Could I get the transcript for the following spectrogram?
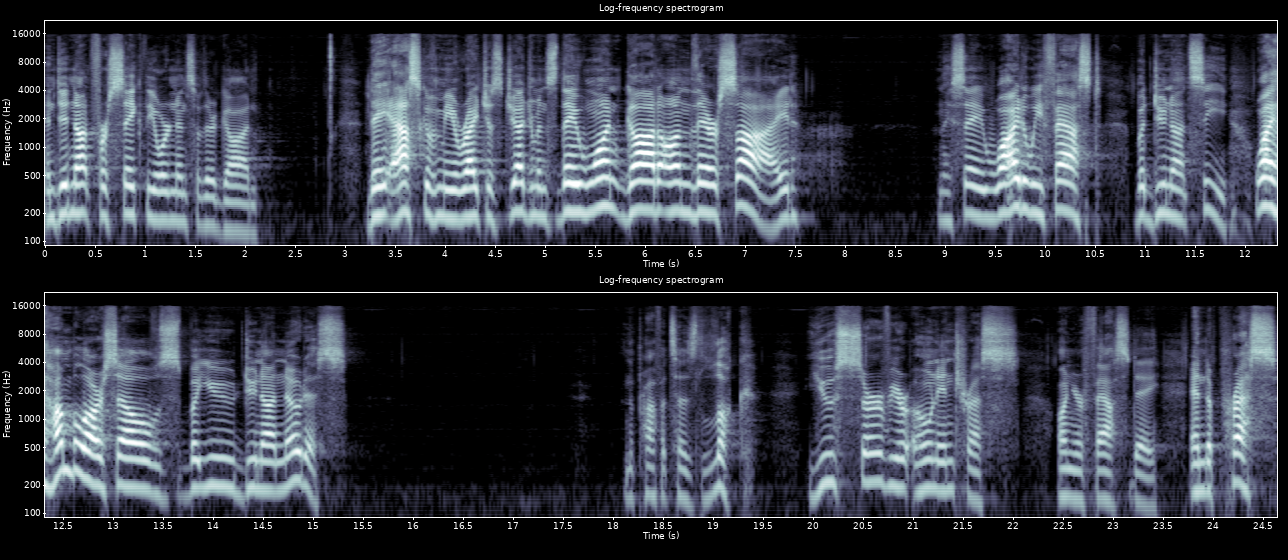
and did not forsake the ordinance of their God. They ask of me righteous judgments. They want God on their side and they say, Why do we fast but do not see? Why humble ourselves but you do not notice? And the prophet says, Look, you serve your own interests on your fast day and oppress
